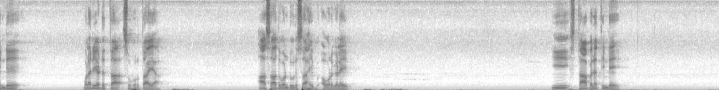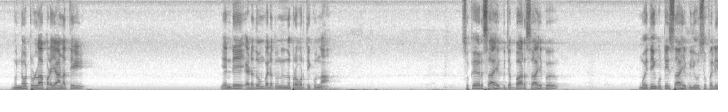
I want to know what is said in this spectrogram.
എന്റെ വളരെ അടുത്ത സുഹൃത്തായ ആസാദ് വണ്ടൂർ സാഹിബ് അവറുകളെ ഈ സ്ഥാപനത്തിന്റെ മുന്നോട്ടുള്ള പ്രയാണത്തിൽ എന്റെ ഇടതും വലതും നിന്ന് പ്രവർത്തിക്കുന്ന സുഖേർ സാഹിബ് ജബ്ബാർ സാഹിബ് മൊയ്തീൻകുട്ടി സാഹിബ് യൂസുഫ് അലി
